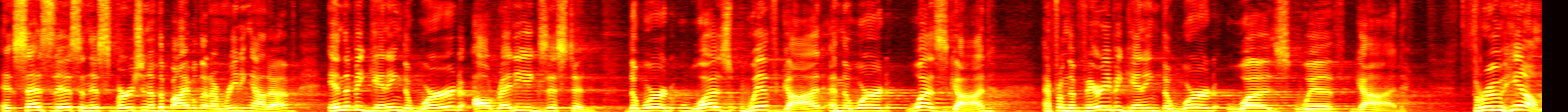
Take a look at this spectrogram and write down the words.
it says this in this version of the Bible that I'm reading out of In the beginning, the Word already existed. The Word was with God, and the Word was God. And from the very beginning, the Word was with God. Through Him,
